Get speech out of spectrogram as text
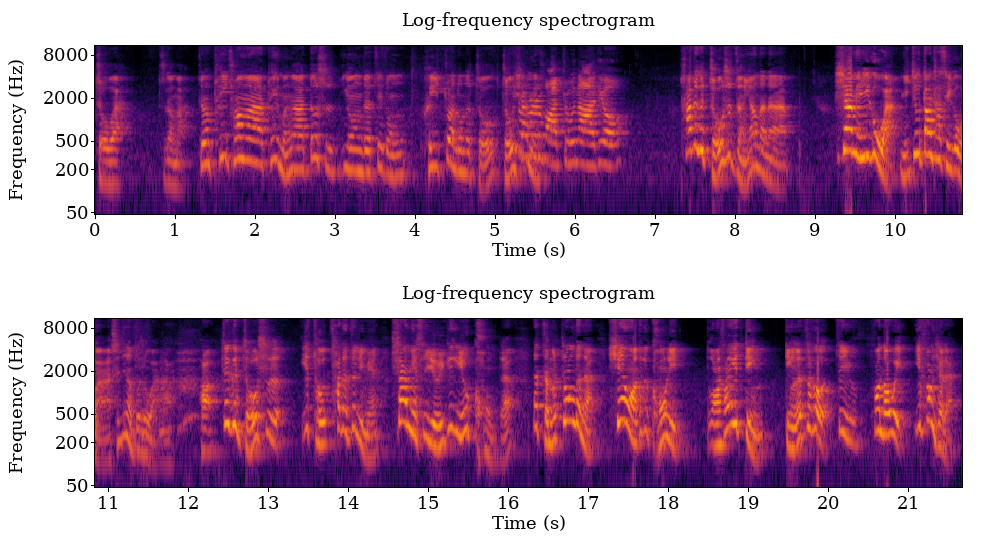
轴啊，知道吗？这种推窗啊、推门啊，都是用的这种可以转动的轴。轴下面是不是把轴拿掉？它这个轴是怎样的呢？下面一个碗，你就当它是一个碗啊，实际上不是碗啊。好，这个轴是一头插在这里面，上面是有一个有孔的。那怎么装的呢？先往这个孔里往上一顶。顶了之后，这放到位，一放下来，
